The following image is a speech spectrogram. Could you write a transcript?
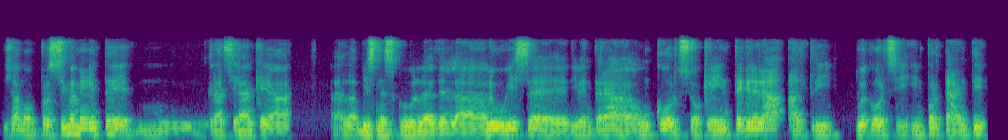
diciamo, prossimamente, mh, grazie anche a, alla Business School della LUIS, eh, diventerà un corso che integrerà altri due corsi importanti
